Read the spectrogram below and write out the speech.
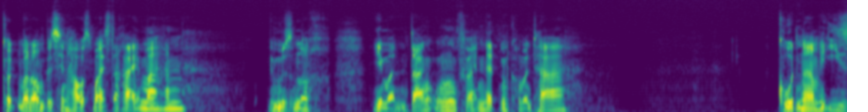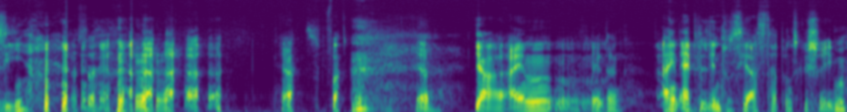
könnten wir noch ein bisschen Hausmeisterei machen. Wir müssen noch jemanden danken für einen netten Kommentar. Codename Easy. ja, super. Ja, Ja, ein, vielen Dank. ein Apple-Enthusiast hat uns geschrieben.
